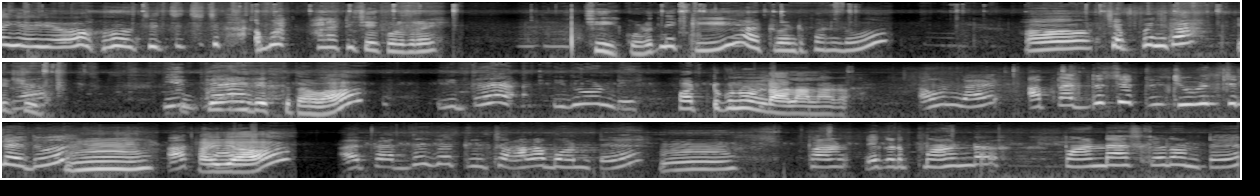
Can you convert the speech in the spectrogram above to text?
అయ్యయ్యో చిచ్చి చిచ్చి. అమ్మా అలాంటివి చేయకూడదు రాయ్. చేయకూడదు నీకు అటువంటి పనులు. చెప్పు ఇంకా. ఇటు చూడు. ఇదే. ఎక్కుతావా? ఇదే ఇది పట్టుకుని ఉండాలి అలాగా. అవును ఆ పెద్ద చెట్లు చూపించలేదు. అయ్యా? ఆ పెద్ద చెట్లు చాలా బాగుంటాయి. ఇక్కడ పాండ పాండాస్ కూడా ఉంటాయి.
